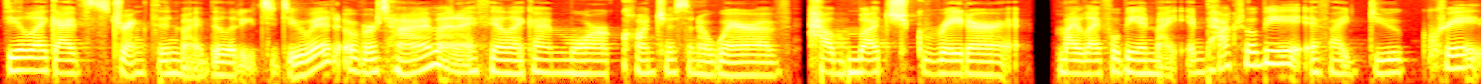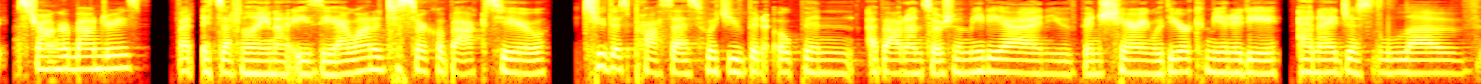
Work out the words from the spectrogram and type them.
feel like I've strengthened my ability to do it over time. And I feel like I'm more conscious and aware of how much greater my life will be and my impact will be if I do create stronger boundaries. But it's definitely not easy. I wanted to circle back to to this process, which you've been open about on social media and you've been sharing with your community. And I just love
